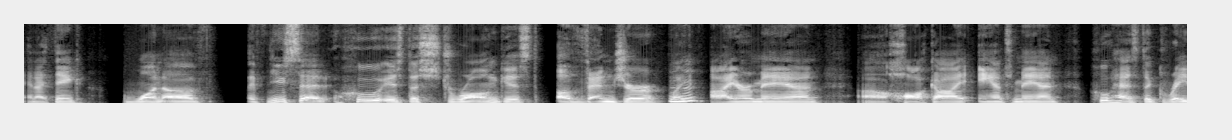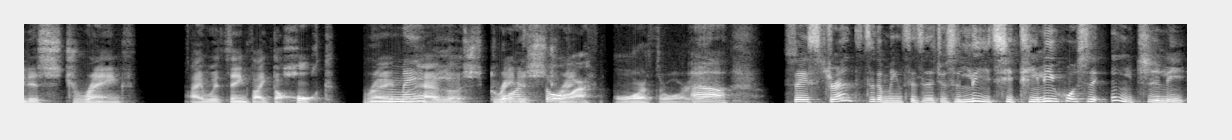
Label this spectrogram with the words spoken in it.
And I think one of, if you said who is the strongest Avenger, like Iron Man, uh, Hawkeye, Ant Man, who has the greatest strength? I would think like the Hulk, right? Would have Maybe. the s- greatest Or Thor. strength. Or Thor, yeah. 啊，所以 strength 这个名词指的就是力气、体力或是意志力，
